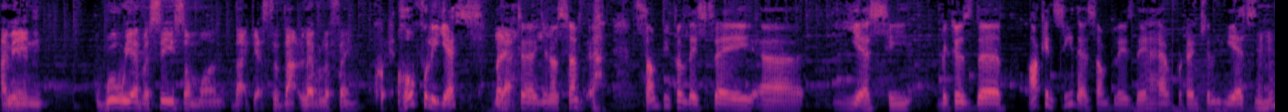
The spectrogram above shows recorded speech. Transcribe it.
I Yeah. mean, will we ever see someone that gets to that level of fame? Hopefully, yes. But Yeah. uh, you know, some some people they say uh, yes, he because the I can see there some place they have potential. Yes, Mm-hmm.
